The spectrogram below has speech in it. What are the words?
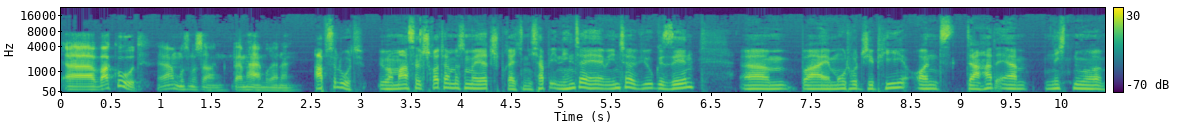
äh, war gut, ja, muss man sagen, beim Heimrennen. Absolut. Über Marcel Schrötter müssen wir jetzt sprechen. Ich habe ihn hinterher im Interview gesehen ähm, bei MotoGP und da hat er nicht nur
